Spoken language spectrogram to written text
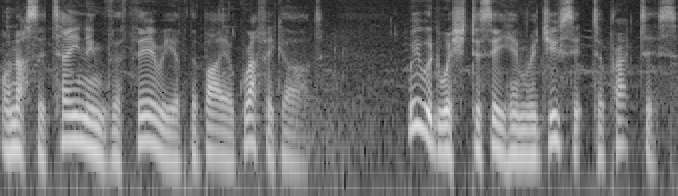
on ascertaining the theory of the biographic art, we would wish to see him reduce it to practice.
